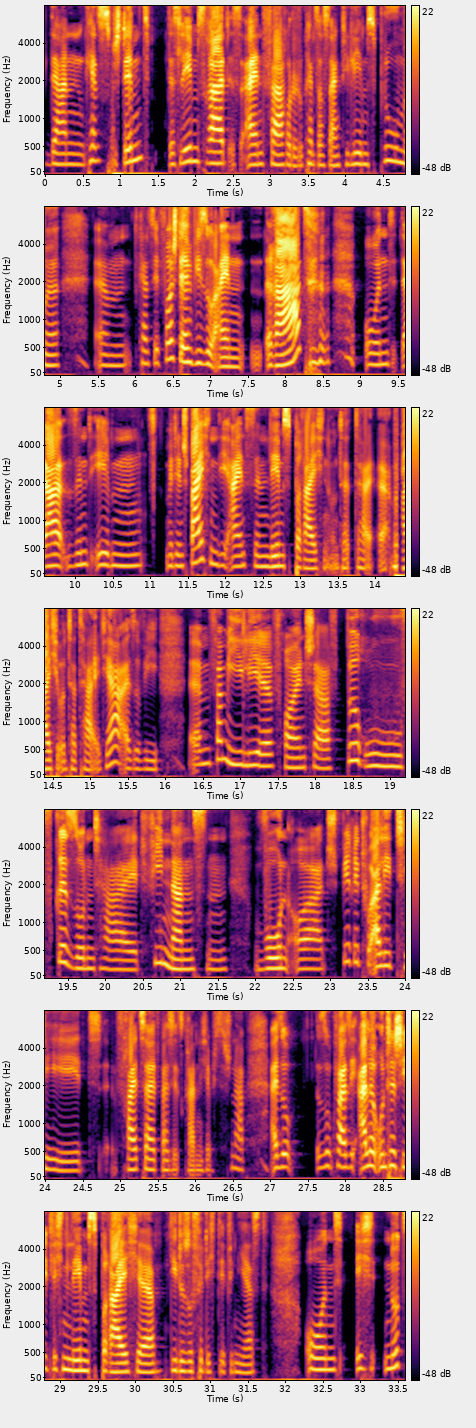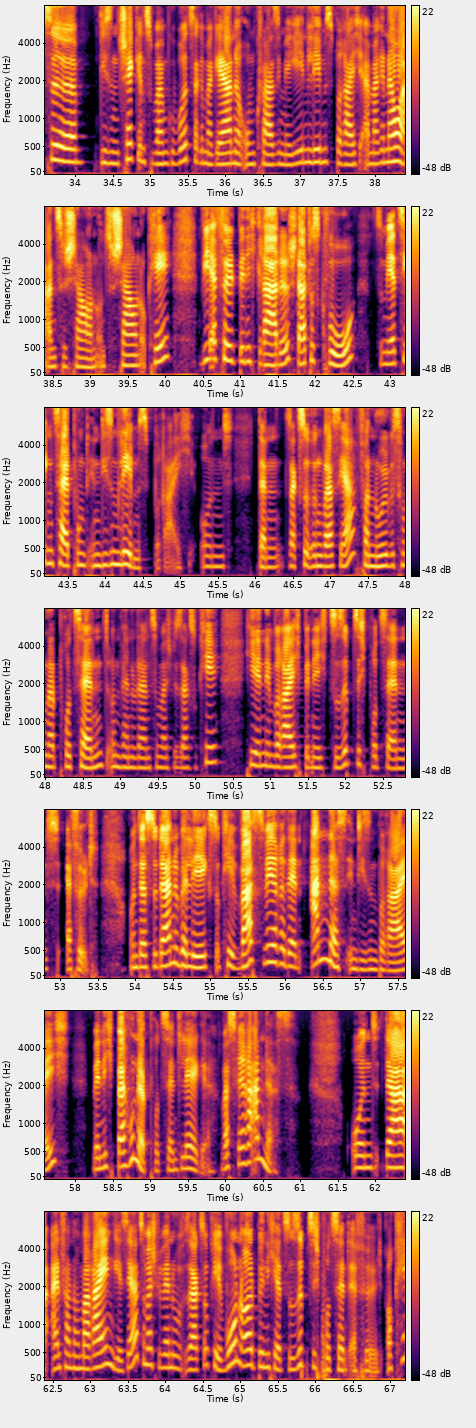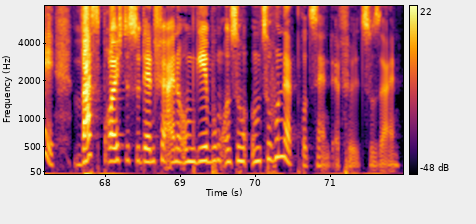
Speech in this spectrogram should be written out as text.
dann kennst du es bestimmt das Lebensrad ist einfach, oder du kannst auch sagen, die Lebensblume. Ähm, kannst dir vorstellen, wie so ein Rad. Und da sind eben mit den Speichen die einzelnen Lebensbereichen unterteil, äh, Bereiche unterteilt, ja, also wie ähm, Familie, Freundschaft, Beruf, Gesundheit, Finanzen, Wohnort, Spiritualität, Freizeit, weiß ich jetzt gerade nicht, ob ich das schon habe. Also so quasi alle unterschiedlichen Lebensbereiche, die du so für dich definierst. Und ich nutze diesen Check-in zu meinem Geburtstag immer gerne, um quasi mir jeden Lebensbereich einmal genauer anzuschauen und zu schauen, okay, wie erfüllt bin ich gerade, Status quo, zum jetzigen Zeitpunkt in diesem Lebensbereich. Und dann sagst du irgendwas, ja, von 0 bis 100 Prozent. Und wenn du dann zum Beispiel sagst, okay, hier in dem Bereich bin ich zu 70 Prozent erfüllt. Und dass du dann überlegst, okay, was wäre denn anders in diesem Bereich, wenn ich bei 100 Prozent läge? Was wäre anders? und da einfach nochmal reingehst. Ja, zum Beispiel, wenn du sagst, okay, Wohnort bin ich jetzt zu 70 Prozent erfüllt. Okay, was bräuchtest du denn für eine Umgebung, um zu, um zu 100 Prozent erfüllt zu sein?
